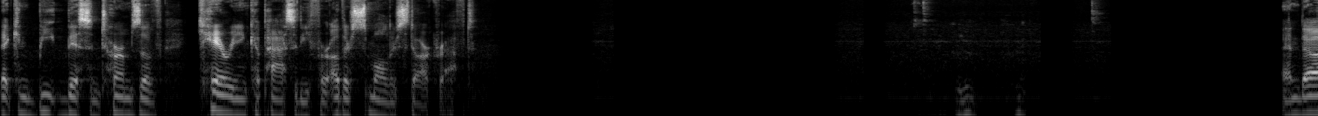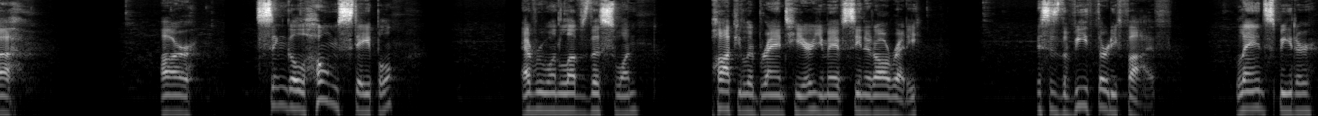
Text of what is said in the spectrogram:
that can beat this in terms of carrying capacity for other smaller starcraft. And uh, our single home staple. Everyone loves this one. Popular brand here. You may have seen it already. This is the V35. Land speeder.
